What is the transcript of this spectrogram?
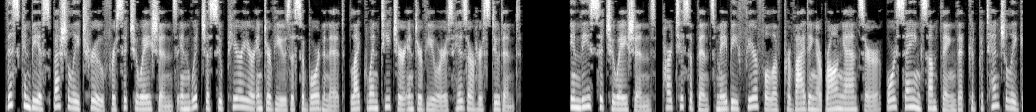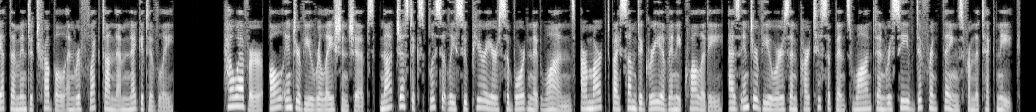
This can be especially true for situations in which a superior interviews a subordinate, like when teacher interviewers his or her student. In these situations, participants may be fearful of providing a wrong answer, or saying something that could potentially get them into trouble and reflect on them negatively. However, all interview relationships, not just explicitly superior-subordinate ones, are marked by some degree of inequality, as interviewers and participants want and receive different things from the technique.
